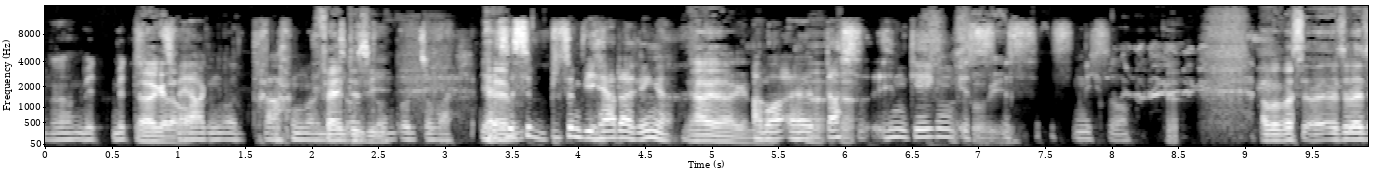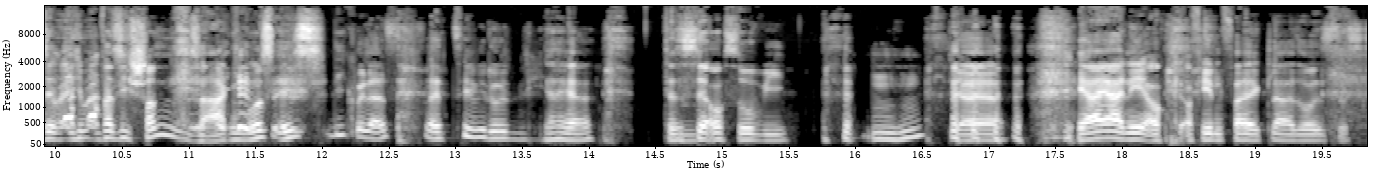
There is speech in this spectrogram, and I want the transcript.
ne? mit, mit Ja, genau. Zwergen und Drachen und, Fantasy. und, und, und so weiter. Ja, es Ähm, ist ein bisschen wie Herr der Ringe. ja, ja, genau. Aber äh, ja, das ja. hingegen Das ist ist, so wie- ist, ist nicht so. Aber was, also, also, ich- was ich schon sagen muss, ist, Nikolas, seit zehn Minuten. Ja, ja. Das ist ja auch so wie. Mhm. Ja, ja. Ja, ja, nee, auch, auf jeden Fall, klar, so ist es.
